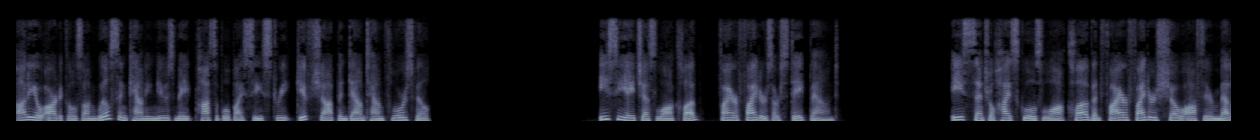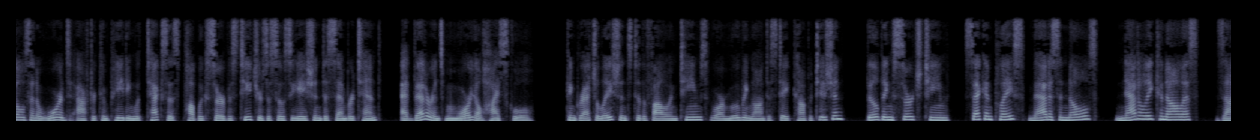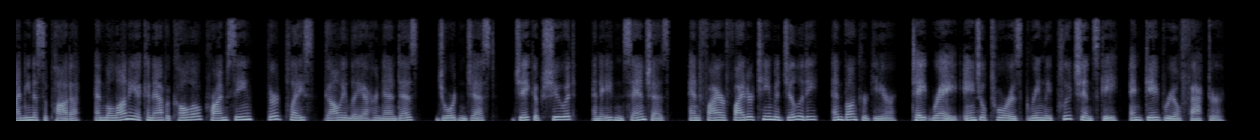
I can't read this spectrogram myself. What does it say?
Audio articles on Wilson County News made possible by C Street Gift Shop in downtown Floresville. ECHS Law Club Firefighters are state bound. East Central High School's Law Club and firefighters show off their medals and awards after competing with Texas Public Service Teachers Association December 10th at Veterans Memorial High School. Congratulations to the following teams who are moving on to state competition Building Search Team, second place, Madison Knowles, Natalie Canales, Zymina Zapata, and Melania Canavacolo, crime scene, third place, Galilea Hernandez, Jordan Jest, Jacob Schuett, and Aiden Sanchez, and firefighter team agility and bunker gear, Tate Ray, Angel Torres, Greenlee Pluchinski, and Gabriel Factor.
